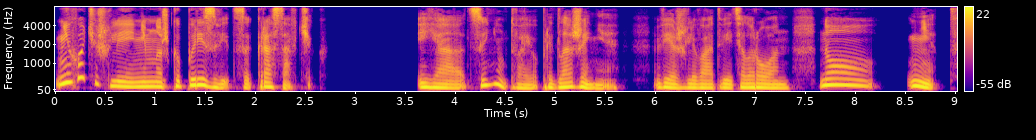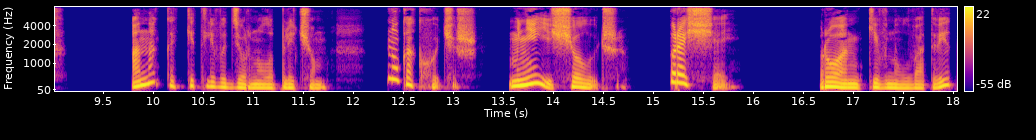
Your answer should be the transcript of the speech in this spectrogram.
Не хочешь ли немножко порезвиться, красавчик?» «Я ценю твое предложение», — вежливо ответил Роан, — «но нет». Она кокетливо дернула плечом. «Ну, как хочешь. Мне еще лучше. Прощай». Роан кивнул в ответ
